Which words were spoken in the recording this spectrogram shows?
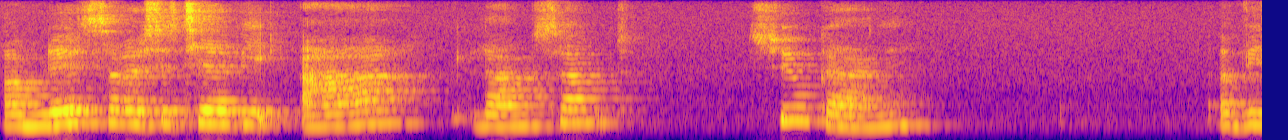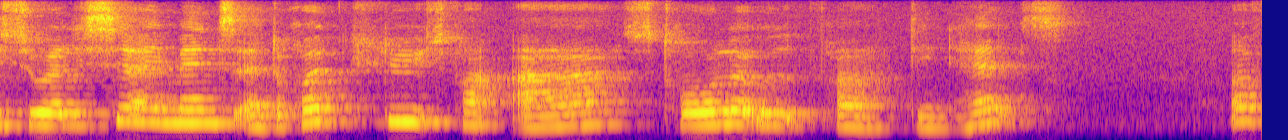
Om lidt så reciterer vi A langsomt syv gange og visualiser imens at rødt lys fra A stråler ud fra din hals og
